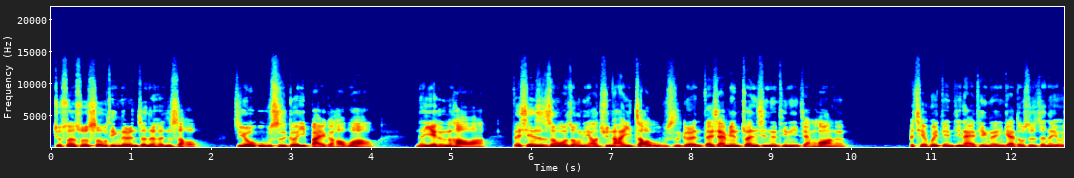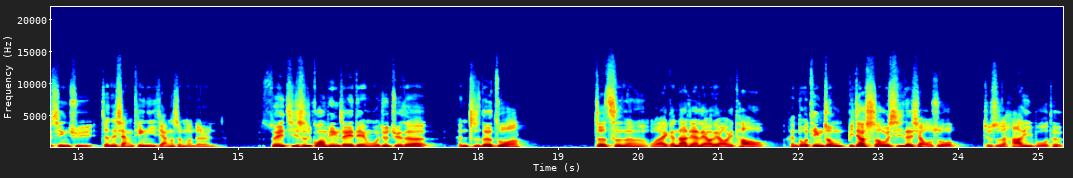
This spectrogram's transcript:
就算说收听的人真的很少。只有五十个、一百个，好不好？那也很好啊。在现实生活中，你要去哪里找五十个人在下面专心的听你讲话呢？而且会点进来听的，应该都是真的有兴趣、真的想听你讲什么的人。所以，其实光凭这一点，我就觉得很值得做啊。这次呢，我来跟大家聊聊一套很多听众比较熟悉的小说，就是《哈利波特》。《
